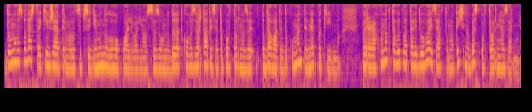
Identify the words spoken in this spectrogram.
Домогосподарства, які вже отримали субсидії минулого опалювального сезону, додатково звертатися та повторно подавати документи не потрібно. Перерахунок та виплата відбувається автоматично без повторного звернення.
